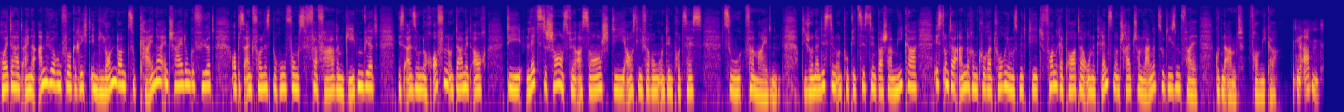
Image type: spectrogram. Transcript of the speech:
Heute hat eine Anhörung vor Gericht in London zu keiner Entscheidung geführt, ob es ein volles Berufungsverfahren geben wird, ist also noch offen und damit damit auch die letzte Chance für Assange, die Auslieferung und den Prozess zu vermeiden. Die Journalistin und Publizistin Bascha Mika ist unter anderem Kuratoriumsmitglied von Reporter ohne Grenzen und schreibt schon lange zu diesem Fall. Guten Abend, Frau Mika. Guten Abend.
